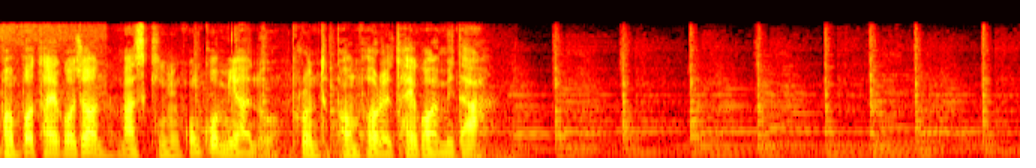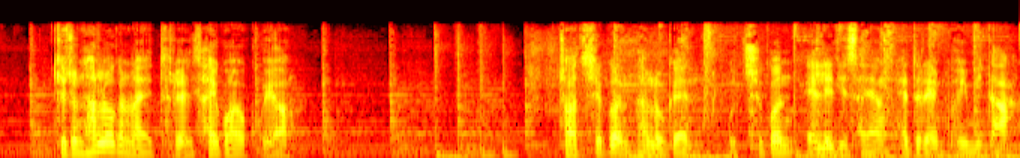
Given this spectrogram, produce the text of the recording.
범퍼 탈거 전 마스킹을 꼼꼼히 한 후 프론트 범퍼를 탈거합니다. 기존 할로겐 라이트를 탈거하고요. 좌측은 할로겐, 우측은 LED 사양 헤드램프입니다.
